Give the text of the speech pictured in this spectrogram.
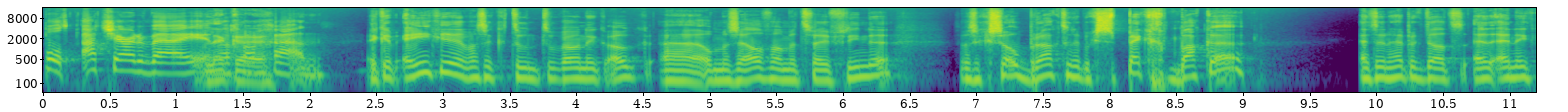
Pot atjar erbij en Lekker. dan gewoon gaan. Ik heb één keer, was ik, toen, toen woonde ik ook eh, op mezelf wel met twee vrienden. Was ik zo brak. Toen heb ik spek gebakken. En toen heb ik dat... En, en ik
